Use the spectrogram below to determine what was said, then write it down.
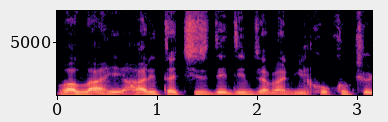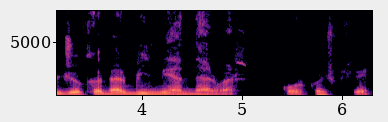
Vallahi harita çiz dediğim zaman ilkokul çocuğu kadar bilmeyenler var. Korkunç bir şey.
